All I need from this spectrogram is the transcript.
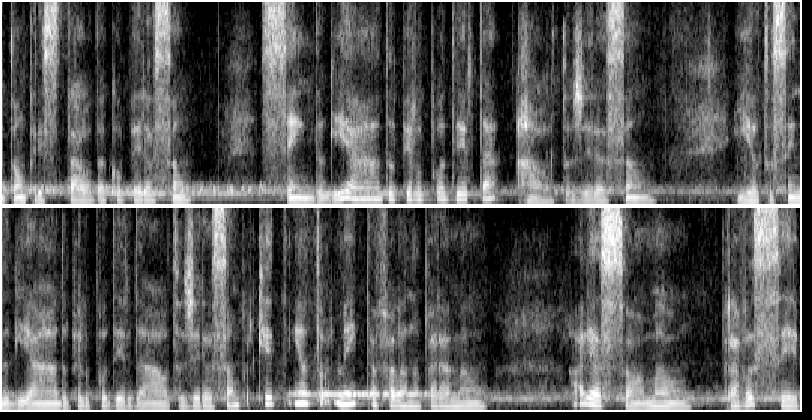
tom cristal da cooperação, sendo guiado pelo poder da autogeração. E eu estou sendo guiado pelo poder da autogeração porque tem a tormenta falando para a mão. Olha só, mão, para você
